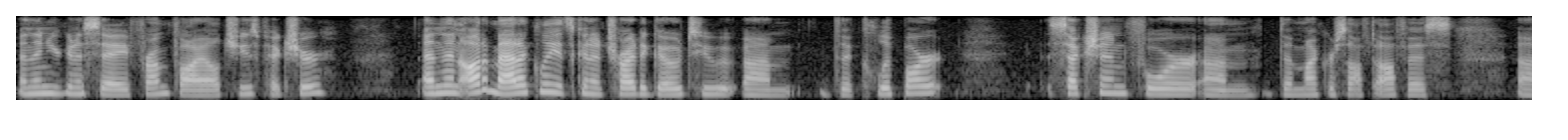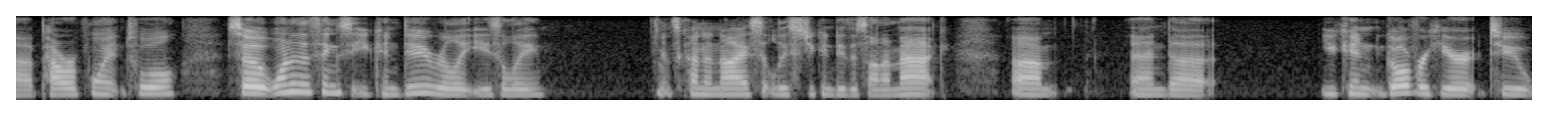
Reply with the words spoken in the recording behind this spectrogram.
And then you're going to say from file, choose picture. And then automatically it's going to try to go to um, the clip art section for um, the Microsoft Office uh, PowerPoint tool. So one of the things that you can do really easily, it's kind of nice, at least you can do this on a Mac, um, and uh, you can go over here to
